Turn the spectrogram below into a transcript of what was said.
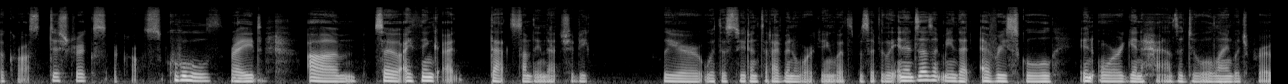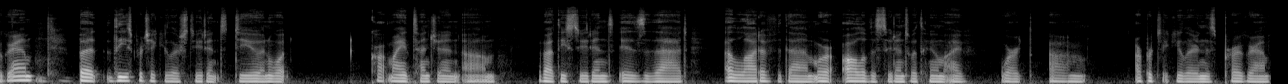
across districts, across schools, right? Mm-hmm. Um, so I think uh, that's something that should be clear with the students that I've been working with specifically. And it doesn't mean that every school in Oregon has a dual language program, mm-hmm. but these particular students do. And what caught my attention um, about these students is that a lot of them, or all of the students with whom I've worked, um, are particular in this program.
